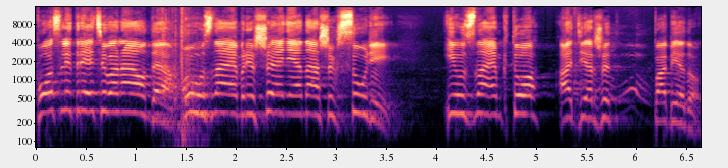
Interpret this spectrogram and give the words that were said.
После третьего раунда мы узнаем решение наших судей и узнаем, кто одержит победу.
